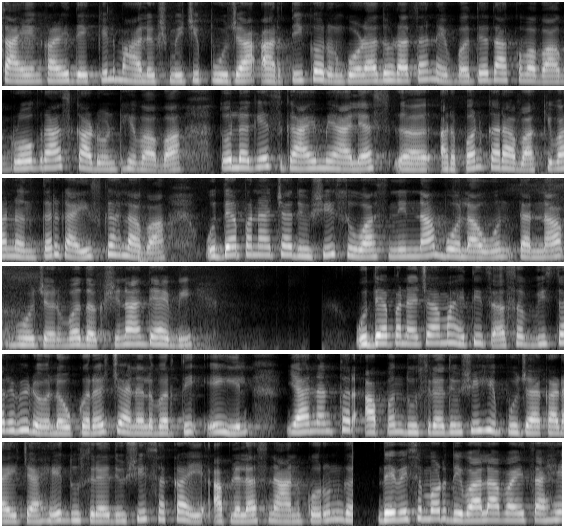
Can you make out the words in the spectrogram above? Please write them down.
सायंकाळी देखील महालक्ष्मीची पूजा आरती करून गोडाधोडाचा नैवेद्य दाखवावा. ग्रोग्रास काढून ठेवावा. तो लगेच गाय मिळाली आल्यास अर्पण करावा किंवा नंतर गाईस घालावा. उद्यापनाच्या दिवशी सुवासिनींना बोलावून त्यांना भोजन व दक्षिणा द्यावी. उद्यापनाच्या माहितीचा सविस्तर व्हिडिओ लवकरच चॅनलवरती येईल. यानंतर आपण दुसऱ्या दिवशी ही पूजा काढायची आहे. दुसऱ्या दिवशी सकाळी आपल्याला स्नान करून देवीसमोर दिवा लावायचा आहे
